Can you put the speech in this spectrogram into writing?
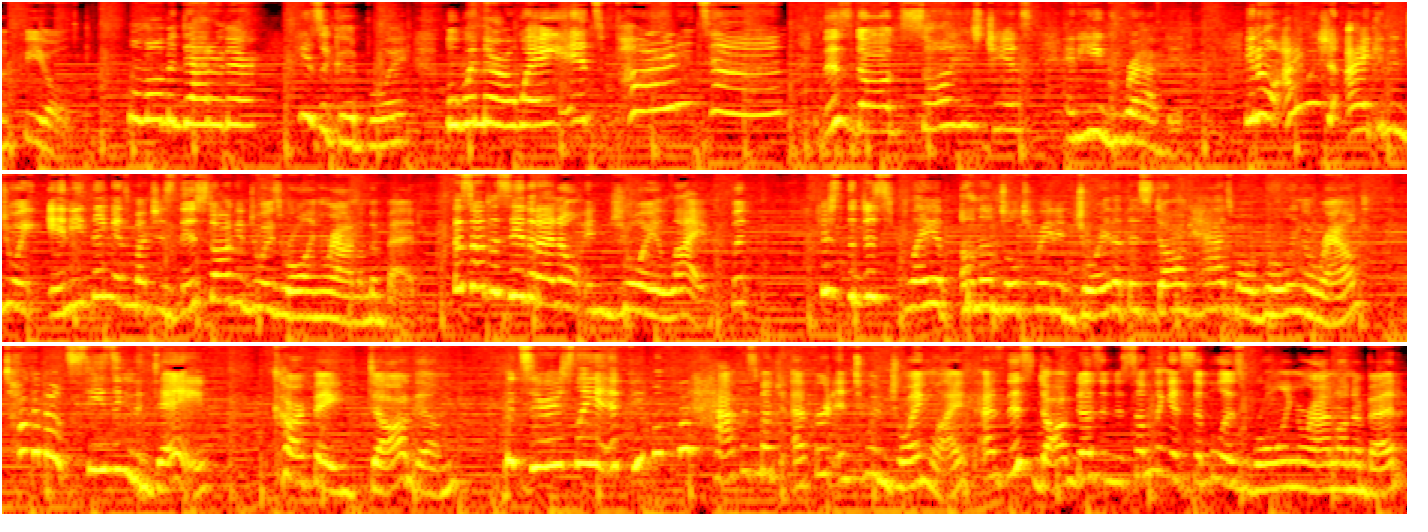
The field. When mom and dad are there, he's a good boy. But when they're away, it's party time. This dog saw his chance and he grabbed it. You know, I wish I could enjoy anything as much as this dog enjoys rolling around on the bed. That's not to say that I don't enjoy life, but just the display of unadulterated joy that this dog has while rolling around. Talk about seizing the day. Carpe dogum. But seriously, if people put half as much effort into enjoying life as this dog does into something as simple as rolling around on a bed,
